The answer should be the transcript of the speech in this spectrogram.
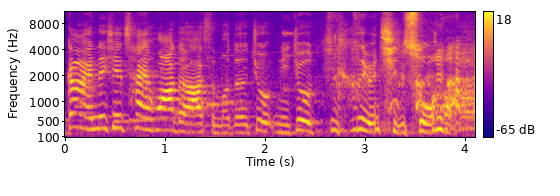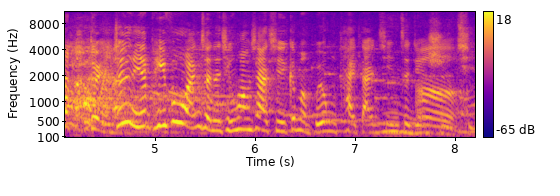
刚才那些菜花的啊什么的，就你就自自圆其说。对，就是你的皮肤完整的情况下，其实根本不用太担心这件事情。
